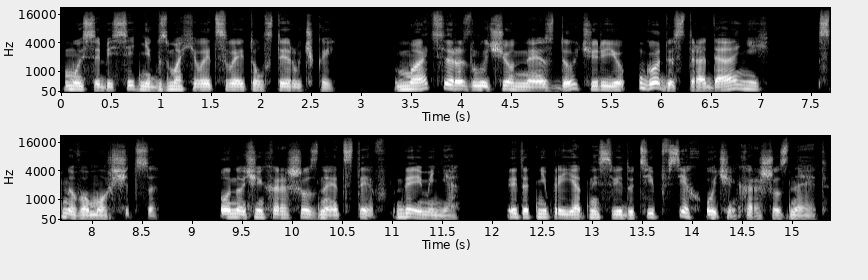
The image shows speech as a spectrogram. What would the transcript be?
Мой собеседник взмахивает своей толстой ручкой. Мать, разлученная с дочерью, годы страданий. Снова морщится. Он очень хорошо знает Стеф, да и меня. Этот неприятный с виду тип всех очень хорошо знает.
